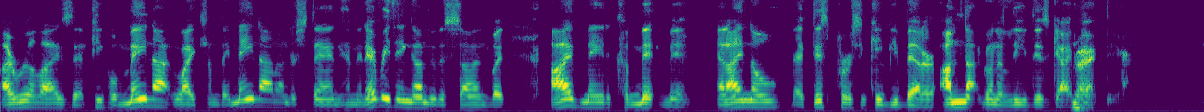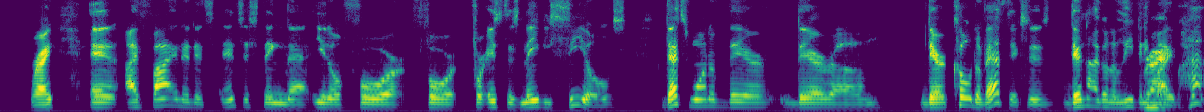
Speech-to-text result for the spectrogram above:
I realize that people may not like him, they may not understand him and everything under the sun, but I've made a commitment and I know that this person can be better. I'm not going to leave this guy right. back there. Right? And I find that it's interesting that, you know, for for for instance Navy SEALs, that's one of their their um, their code of ethics is they're not going to leave anybody right. behind.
